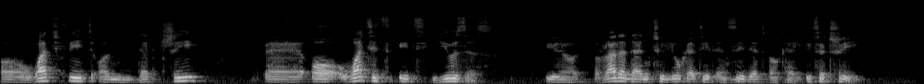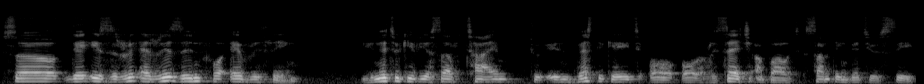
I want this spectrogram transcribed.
or what feed on that tree, uh, or what it it uses you know, rather than to look at it and see that, okay, it's a tree. So there is a reason for everything. You need to give yourself time to investigate or, or research about something that you see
